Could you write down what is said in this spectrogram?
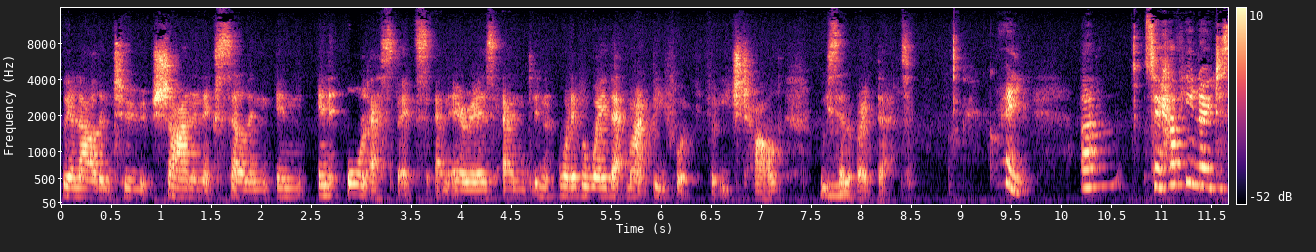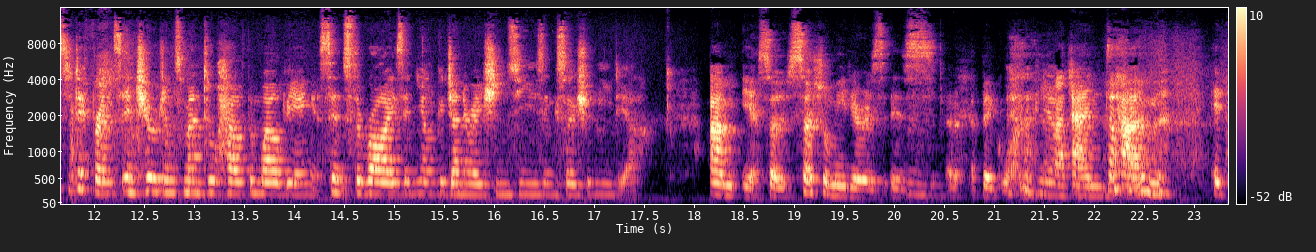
we allow them to shine and excel in in, in all aspects and areas, and in whatever way that might be for for each child, we celebrate that. Great. Um, so, have you noticed a difference in children's mental health and well-being since the rise in younger generations using social media? Um, yeah, so social media is is a, a big one, and um, it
